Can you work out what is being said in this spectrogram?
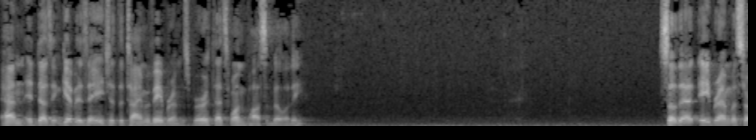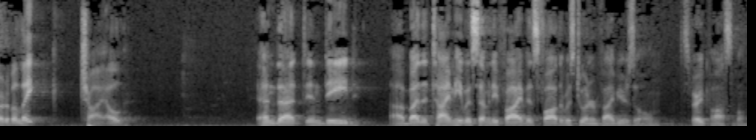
and it doesn't give his age at the time of Abraham's birth. That's one possibility. So that Abraham was sort of a late child, and that indeed, uh, by the time he was 75, his father was 205 years old. It's very possible.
